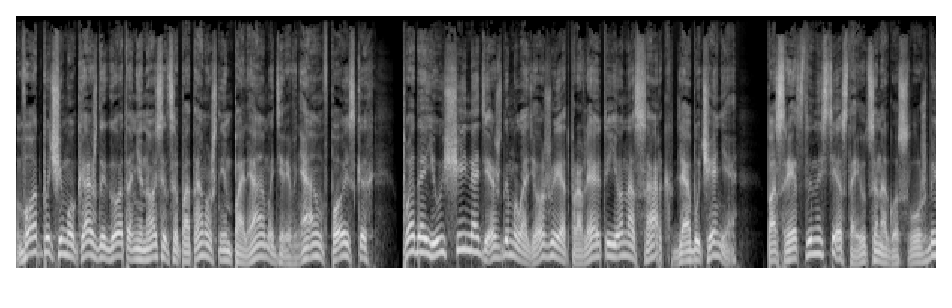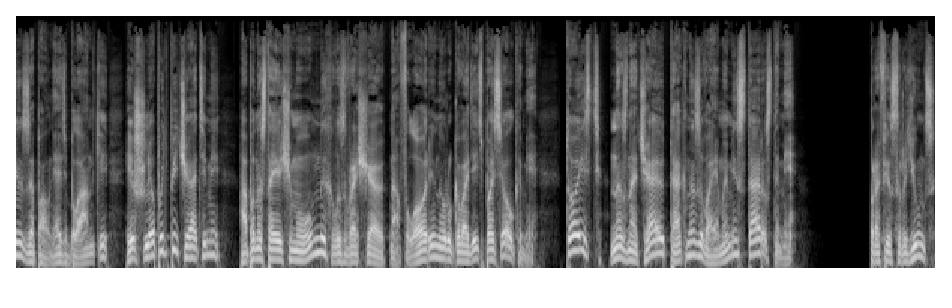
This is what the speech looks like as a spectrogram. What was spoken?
Вот почему каждый год они носятся по тамошним полям и деревням в поисках подающей надежды молодежи и отправляют ее на Сарк для обучения. Посредственности остаются на госслужбе заполнять бланки и шлепать печатями, а по-настоящему умных возвращают на Флорину руководить поселками, то есть назначают так называемыми старостами. Профессор Юнц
